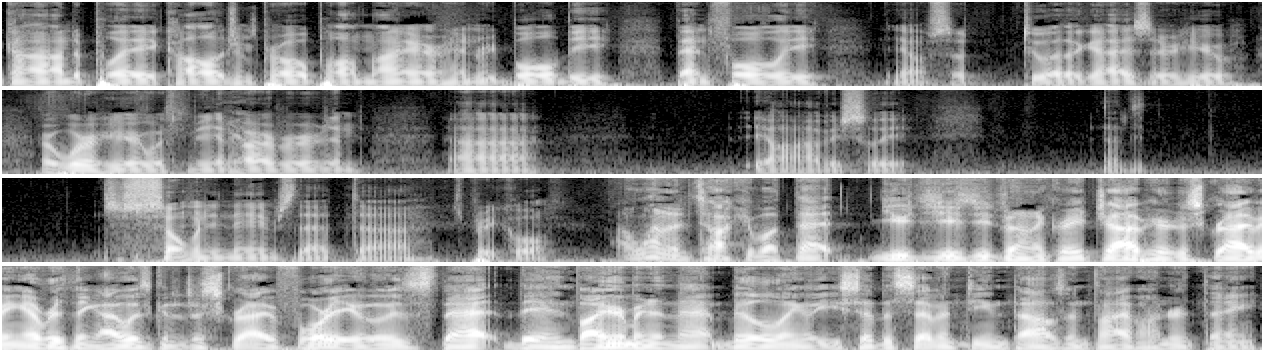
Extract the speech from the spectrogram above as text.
gone on to play college and pro. Paul Meyer, Henry Bowlby, Ben Foley, you know, so two other guys that are here or were here with me at Harvard, and uh, you know, obviously so many names that uh, it's pretty cool. I wanted to talk about that. You, you have done a great job here describing everything I was going to describe for you. Is that the environment in that building? Like you said, the seventeen thousand five hundred thing.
